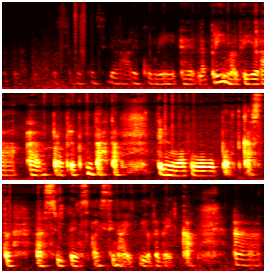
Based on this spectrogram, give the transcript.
possiamo considerare come eh, la prima vera eh, propria puntata del nuovo podcast eh, Sweet and Spicy Night di Rebecca. Eh,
